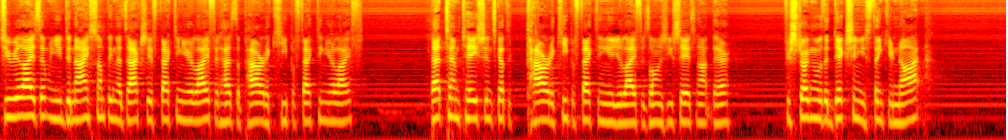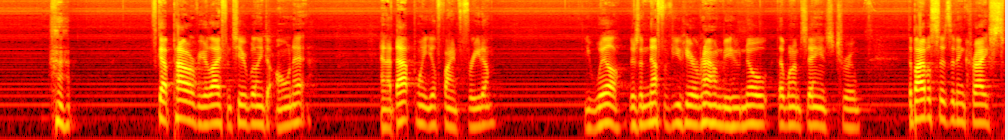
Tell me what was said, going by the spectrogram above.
Do you realize that when you deny something that's actually affecting your life, it has the power to keep affecting your life? That temptation's got the power to keep affecting your life as long as you say it's not there. If you're struggling with addiction, you think you're not. it's got power over your life until you're willing to own it. And at that point, you'll find freedom. You will. There's enough of you here around me who know that what I'm saying is true. The Bible says that in Christ,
